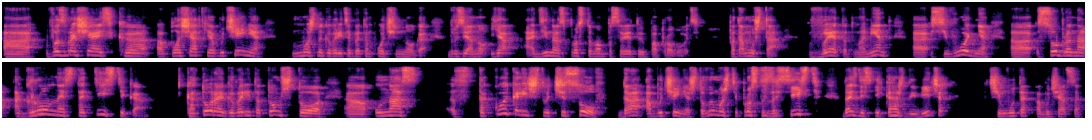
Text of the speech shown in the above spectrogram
А, возвращаясь к а, площадке обучения, можно говорить об этом очень много. Друзья, но я один раз просто вам посоветую попробовать, потому что в этот момент сегодня собрана огромная статистика, которая говорит о том, что у нас такое количество часов да, обучения, что вы можете просто засесть да, здесь и каждый вечер чему-то обучаться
